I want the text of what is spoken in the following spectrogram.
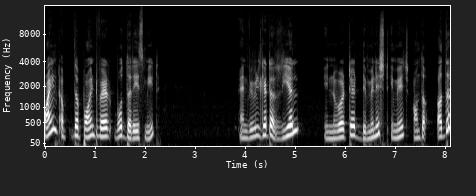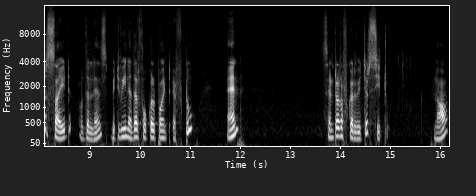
Find up the point where both the rays meet and we will get a real inverted diminished image on the other side of the lens between other focal point f2 and center of curvature c2. Now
